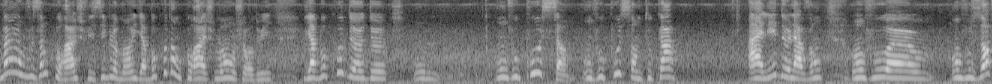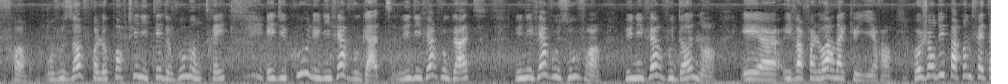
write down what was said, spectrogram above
ben, on vous encourage visiblement. Il y a beaucoup d'encouragement aujourd'hui. Il y a beaucoup de... on, vous pousse, on vous pousse en tout cas à aller de l'avant. On, vous, euh, on vous offre, on vous offre l'opportunité de vous montrer. Et du coup, l'univers vous gâte. L'univers vous gâte. L'univers vous ouvre. L'univers vous donne. Et euh, il va falloir l'accueillir. Aujourd'hui, par contre, faites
